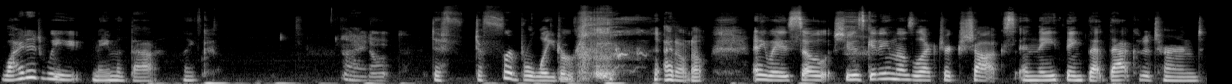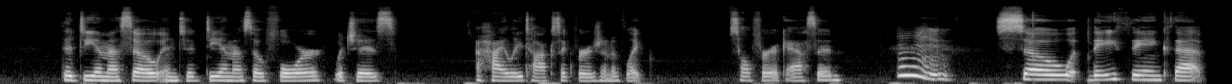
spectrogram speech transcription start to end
Why did we name it that? Like I don't. def- defibrillator. I don't know. Anyways, so she was getting those electric shocks, and they think that that could have turned the DMSO into DMSO4, which is a highly toxic version of like sulfuric acid. Hmm. So they think that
